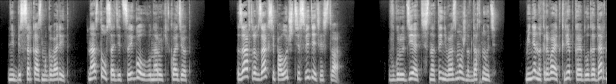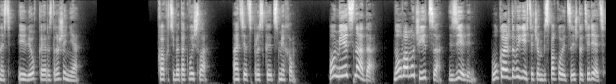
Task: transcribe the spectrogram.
— не без сарказма говорит. На стул садится и голову на руки кладет. «Завтра в ЗАГСе получите свидетельство». В груди от тесноты невозможно вдохнуть. Меня накрывает крепкая благодарность и легкое раздражение. «Как у тебя так вышло?» Отец прыскает смехом. «Уметь надо!» Но вам учиться, зелень. У каждого есть о чем беспокоиться и что терять.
